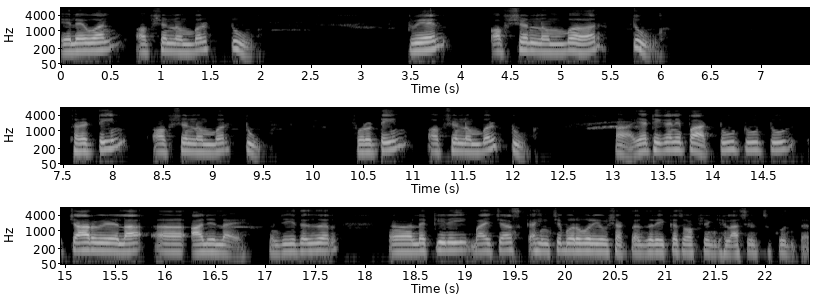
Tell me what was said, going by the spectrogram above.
eleven option number two twelve option number two thirteen option number two fourteen option number two हां या ठिकाणी पहा टू टू टू चार वेळेला आलेला आहे. म्हणजे इथं जर लकीली बाय चान्स काहींचे बरोबर येऊ शकतात जर एकच ऑप्शन घ्यायला असेल चुकून तर.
